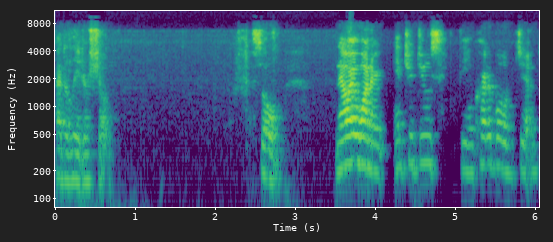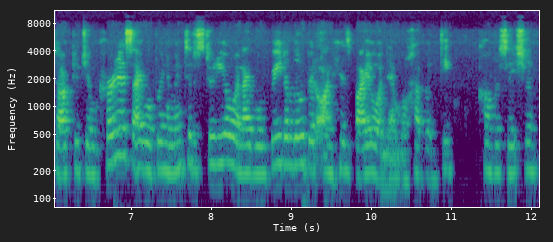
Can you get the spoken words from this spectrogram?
at a later show. So now I want to introduce the incredible Jim, Dr. Jim Curtis. I will bring him into the studio and I will read a little bit on his bio and then we'll have a deep conversation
